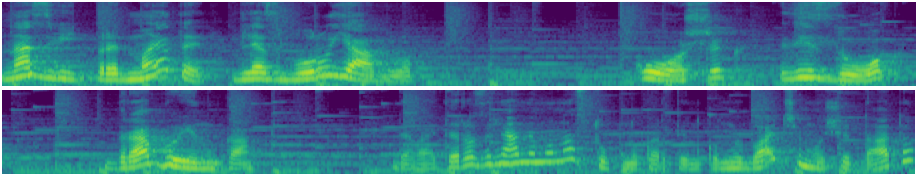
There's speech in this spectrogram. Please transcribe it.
Назвіть предмети для збору яблук. Кошик, візок, драбинка. Давайте розглянемо наступну картинку. Ми бачимо, що тато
